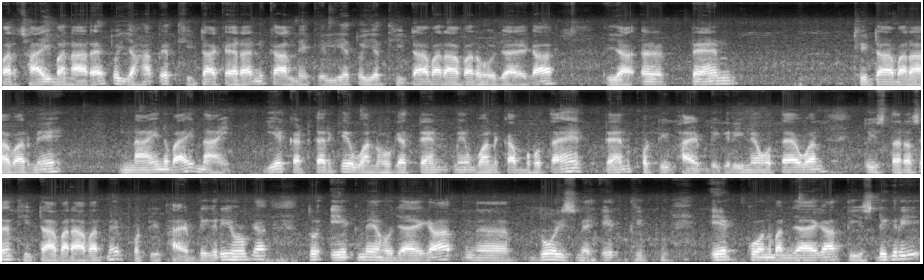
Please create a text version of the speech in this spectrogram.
परछाई बना रहा है। तो यहाँ पे थीटा कह रहा है निकालने के लिए तो ये थीटा बराबर हो जाएगा, या टेन थीटा बराबर में नाइन बाई नाइन ये कट करके वन हो गया। टेन में वन कब होता है? टेन फोर्टी फाइव डिग्री में होता है वन। तो इस तरह से थीटा बराबर में फोर्टी फाइव डिग्री हो गया। तो एक में हो जाएगा दो इसमें, एक थी, एक कोण बन जाएगा तीस डिग्री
